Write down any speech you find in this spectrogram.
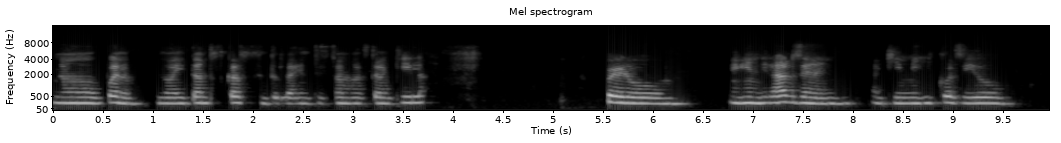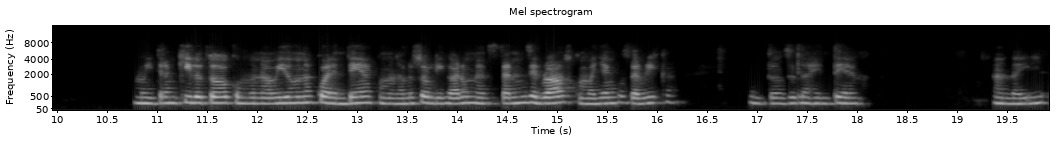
no, bueno, no hay tantos casos, entonces la gente está más tranquila. Pero en general, o sea, aquí en México ha sido muy tranquilo todo, como no ha habido una cuarentena, como no los obligaron a estar encerrados como allá en Costa Rica. Entonces la gente anda ahí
